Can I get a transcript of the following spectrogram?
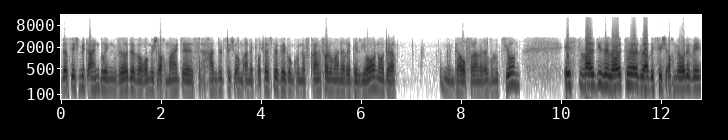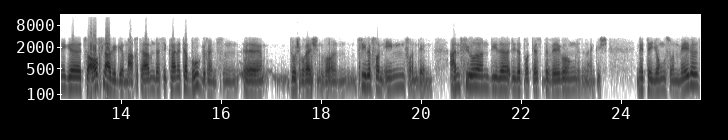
das ich mit einbringen würde, warum ich auch meinte, es handelt sich um eine Protestbewegung und auf keinen Fall um eine Rebellion oder gar von einer Revolution, ist, weil diese Leute, glaube ich, sich auch mehr oder weniger zur Auflage gemacht haben, dass sie keine Tabugrenzen äh, durchbrechen wollen. Viele von ihnen, von den Anführern dieser, dieser Protestbewegung, das sind eigentlich nette Jungs und Mädels,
